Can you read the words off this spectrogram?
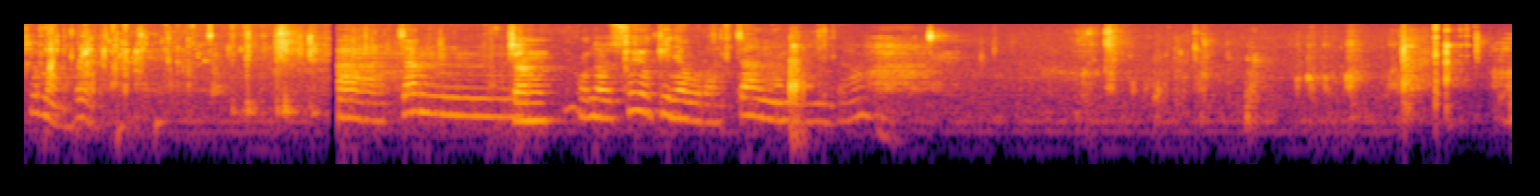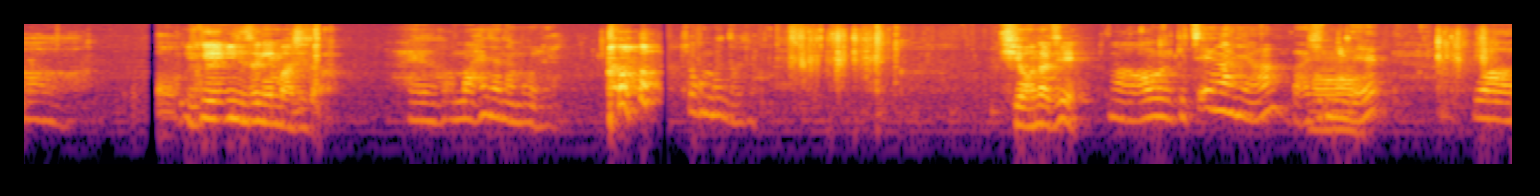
조금만 먹어. 아, 짠. 짠. 오늘 수육 기념으로 짠 한번 합니다. 어, 이게 인생의 맛이다. 아유, 엄마 한잔 안 먹을래. 조금만 더 줘. 시원하지? 아, 아우, 이렇게 쨍하냐? 맛있는데? 와,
